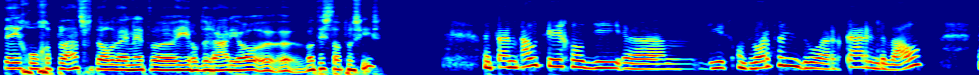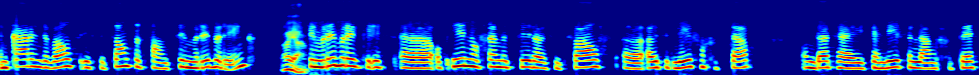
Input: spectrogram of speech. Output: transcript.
tegel geplaatst. Vertelden wij net hier op de radio. Wat is dat precies? Een time-out tegel die, ehm, die is ontworpen door Karin de Wals. En Karin de Wals is de tante van Tim Ribberink. Oh ja. Tim Ribberink is op 1 november 2012 eh, uit het leven gestapt omdat hij zijn leven lang gepest,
